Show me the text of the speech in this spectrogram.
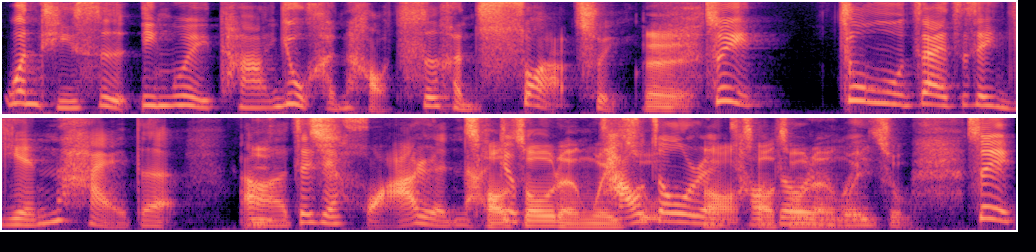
问题是因为它又很好吃，很刷脆，对，所以。住在这些沿海的啊、呃，这些华人呐、啊，潮州人为主，潮州人，潮州人为主，所以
